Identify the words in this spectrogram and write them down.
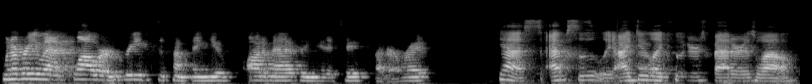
whenever you add flour and grease to something, you've automatically made it taste better, right? Yes, absolutely. I do like Hooters better as well.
